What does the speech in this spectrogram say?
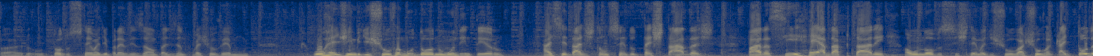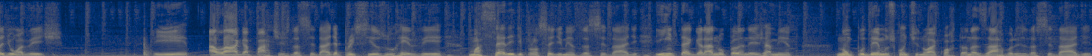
O, todo o sistema de previsão está dizendo que vai chover muito. O regime de chuva mudou no mundo inteiro. As cidades estão sendo testadas para se readaptarem a um novo sistema de chuva. A chuva cai toda de uma vez. E alaga partes da cidade, é preciso rever uma série de procedimentos da cidade e integrar no planejamento. Não podemos continuar cortando as árvores da cidade,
